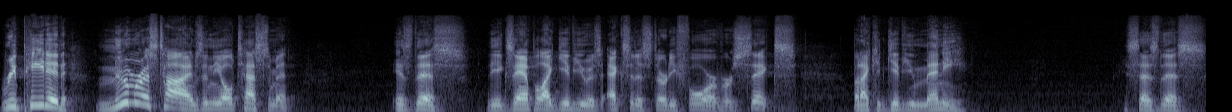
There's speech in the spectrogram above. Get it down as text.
repeated numerous times in the Old Testament, is this. The example I give you is Exodus 34, verse 6, but I could give you many. He says this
